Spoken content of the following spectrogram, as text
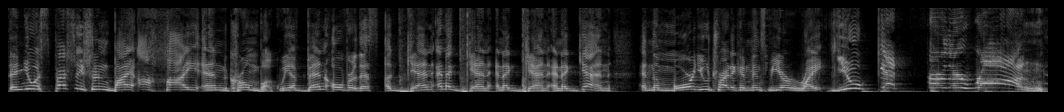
And you especially shouldn't buy a high end Chromebook. We have been over this again and again and again and again. And the more you try to convince me you're right, you get further wrong.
